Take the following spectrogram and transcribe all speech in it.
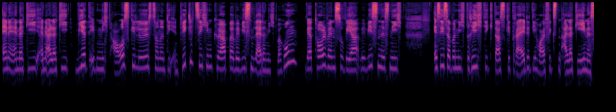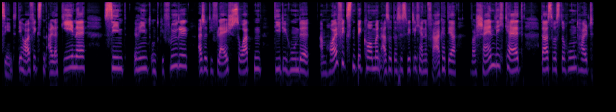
eine Energie, eine Allergie wird eben nicht ausgelöst, sondern die entwickelt sich im Körper. Wir wissen leider nicht warum. Wäre toll, wenn es so wäre. Wir wissen es nicht. Es ist aber nicht richtig, dass Getreide die häufigsten Allergene sind. Die häufigsten Allergene sind Rind und Geflügel, also die Fleischsorten, die die Hunde am häufigsten bekommen. Also das ist wirklich eine Frage der Wahrscheinlichkeit. Das, was der Hund halt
